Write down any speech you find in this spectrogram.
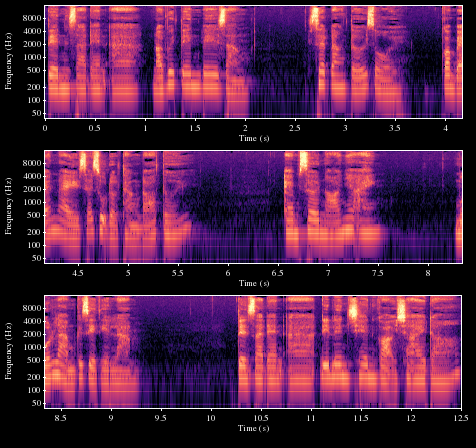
Tên da đen A nói với tên B rằng, Sếp đang tới rồi, Con bé này sẽ dụ được thằng đó tới. Em sơ nói nha anh. Muốn làm cái gì thì làm. Tên da đen A đi lên trên gọi cho ai đó.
